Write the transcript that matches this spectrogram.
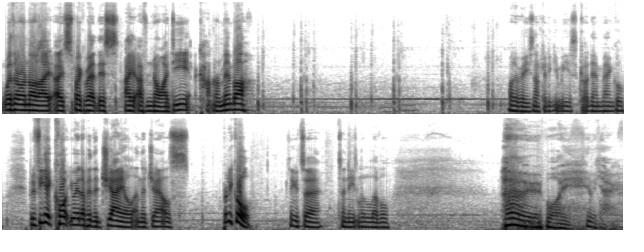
whether or not I, I spoke about this, I, have no idea. I can't remember. Whatever, he's not going to give me his goddamn bangle. But if you get caught, you end up in the jail, and the jail's pretty cool. I think it's a it's a neat little level. Oh boy, here we go.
